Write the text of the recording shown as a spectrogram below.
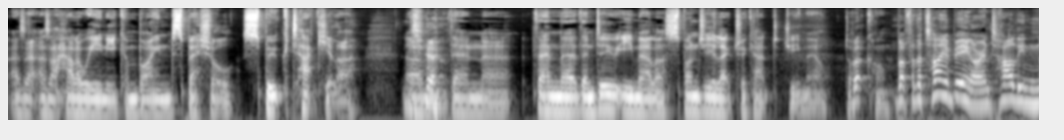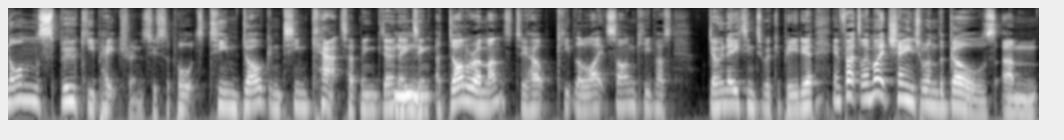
as a as a Halloweeny combined special spooktacular, um, then uh, then uh, then do email us spongyelectric at gmail.com. But for the time being, our entirely non-spooky patrons who support Team Dog and Team Cat have been donating Mm. a dollar a month to help keep the lights on, keep us donating to Wikipedia. In fact, I might change one of the goals um,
